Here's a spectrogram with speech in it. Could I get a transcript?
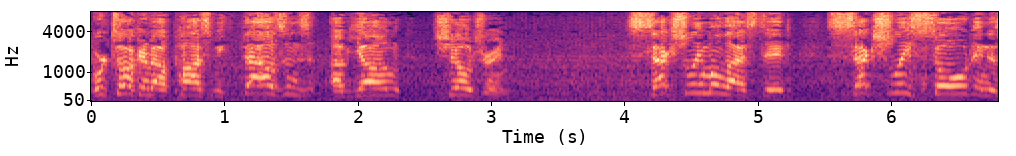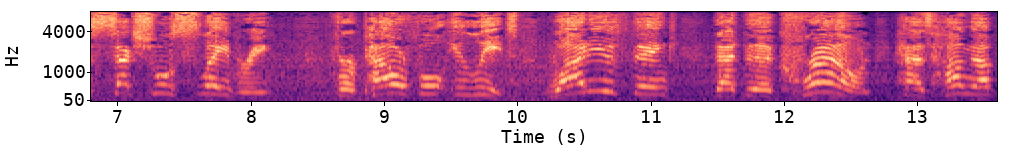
We're talking about possibly thousands of young children sexually molested, sexually sold into sexual slavery for powerful elites. Why do you think that the crown has hung up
